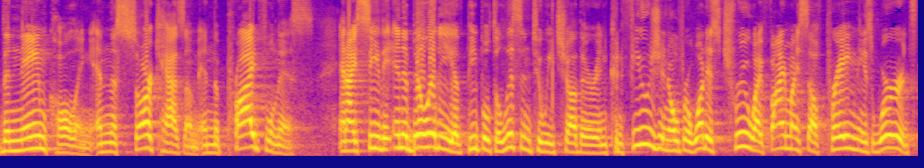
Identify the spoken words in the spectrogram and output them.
the name calling and the sarcasm and the pridefulness, and I see the inability of people to listen to each other and confusion over what is true, I find myself praying these words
